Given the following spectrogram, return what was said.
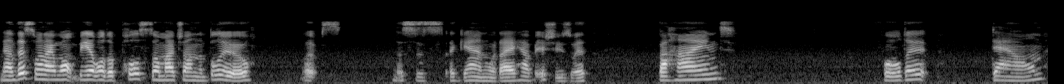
Now this one I won't be able to pull so much on the blue. Whoops. This is, again, what I have issues with. Behind, fold it down,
